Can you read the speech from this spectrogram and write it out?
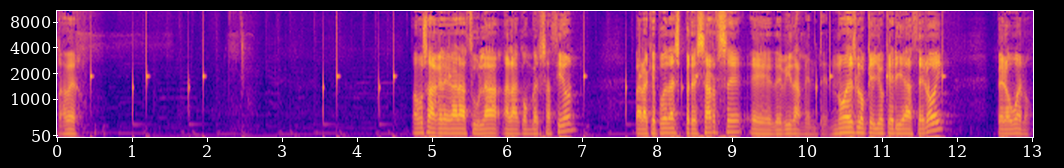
A ver. Vamos a agregar a Zula a la conversación para que pueda expresarse eh, debidamente. No es lo que yo quería hacer hoy, pero bueno,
